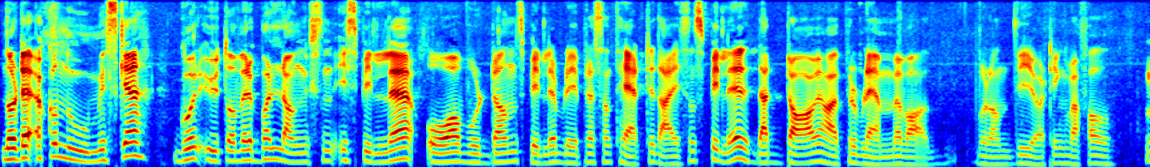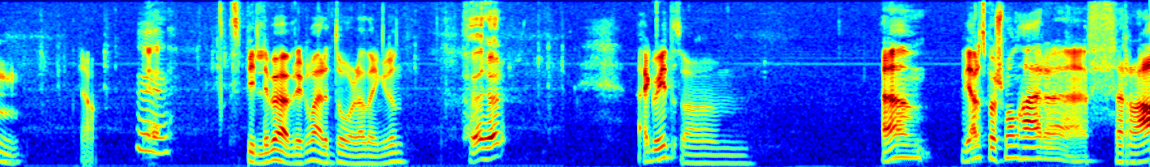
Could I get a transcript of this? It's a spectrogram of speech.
Når det økonomiske går utover balansen i spillet og hvordan spillet blir presentert til deg som spiller, det er da vi har et problem med hva, hvordan de gjør ting. I hvert fall Mm. Mm. Spillet behøver ikke å være dårlig av den grunn. Hør, hør. Agreed. Så um, Um, vi har et spørsmål her eh, fra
